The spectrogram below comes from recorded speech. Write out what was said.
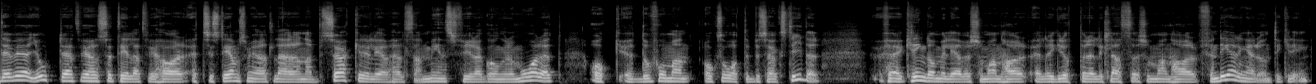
Det vi har gjort är att vi har sett till att vi har ett system som gör att lärarna besöker elevhälsan minst fyra gånger om året och eh, då får man också återbesökstider kring de elever som man har, eller grupper eller klasser som man har funderingar runt omkring.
